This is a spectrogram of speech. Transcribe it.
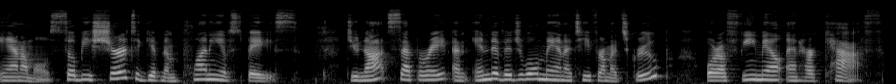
animals, so be sure to give them plenty of space. Do not separate an individual manatee from its group or a female and her calf.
